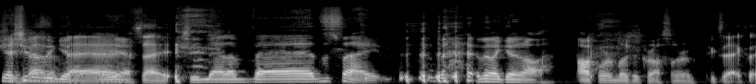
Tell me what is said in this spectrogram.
yeah, she doesn't get it. Yeah, sight. she's not a bad sight. and then I get an awkward look across the room. exactly.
